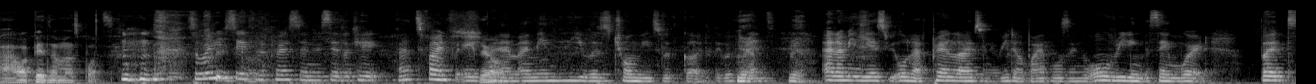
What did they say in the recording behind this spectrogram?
Ah, wapenza ma sports. So what do you say to the person who says, okay, that's fine for Abraham. I mean, he was chomies with God. They were Yeah. friends. Yeah. And I mean, yes, we all have prayer lives and we read our Bibles and we're all reading the same word. But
